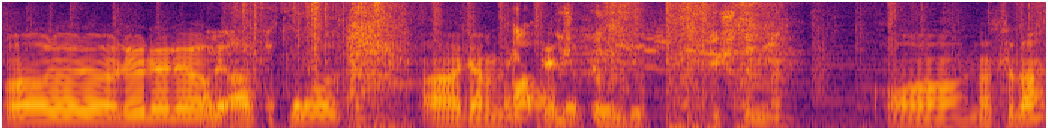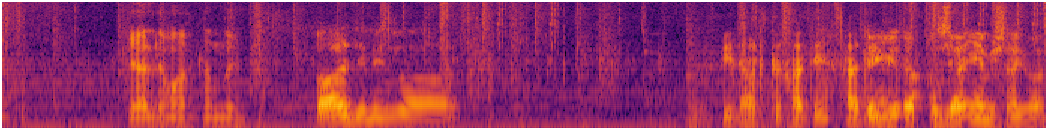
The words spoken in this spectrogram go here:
Olo lo lo lo lo. Abi arkasına balık mı? Aa canımız Aa, gitti. düştüm. Öldü. Düştüm ben. Aa nasıl lan? Geldim arkandayım. Tacimiz var. Bin artık hadi E, hadi. yarıcan yemiş hayvan.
